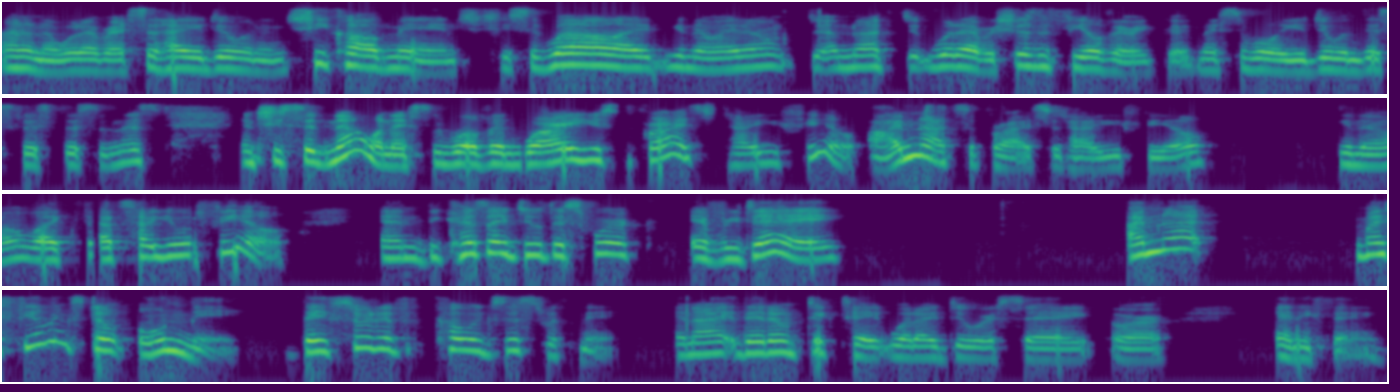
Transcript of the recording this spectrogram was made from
I don't know, whatever. I said, How you doing? And she called me and she said, Well, I, you know, I don't, I'm not, whatever. She doesn't feel very good. And I said, Well, are you doing this, this, this, and this? And she said, No. And I said, Well, then why are you surprised at how you feel? I'm not surprised at how you feel. You know, like that's how you would feel. And because I do this work every day, I'm not, my feelings don't own me they sort of coexist with me and I they don't dictate what I do or say or anything.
